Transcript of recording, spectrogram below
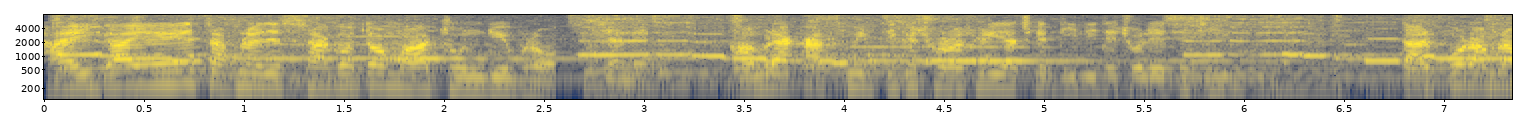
হাই গায়েস আপনাদের স্বাগত মা চণ্ডী ভ্লগ চ্যানেল আমরা কাশ্মীর থেকে সরাসরি আজকে দিল্লিতে চলে এসেছি। তারপর আমরা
